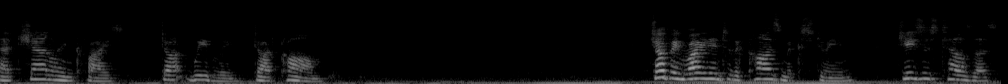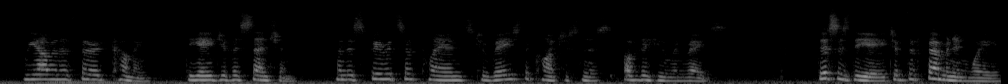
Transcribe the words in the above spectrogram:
at channelingchrist.weebly.com. Jumping right into the cosmic stream, Jesus tells us we are in the third coming, the age of ascension, when the spirits have plans to raise the consciousness of the human race. This is the age of the feminine wave,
